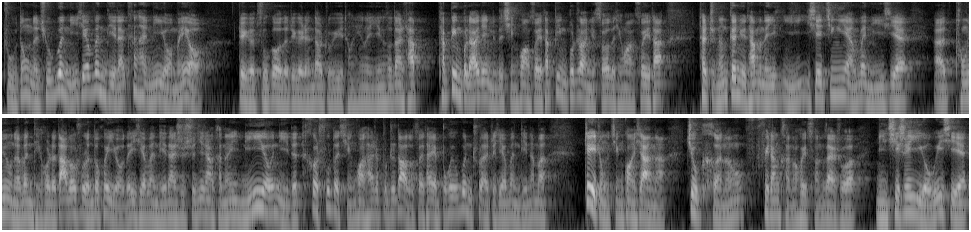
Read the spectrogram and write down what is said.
主动的去问你一些问题，来看看你有没有。这个足够的这个人道主义同情的因素，但是他他并不了解你的情况，所以他并不知道你所有的情况，所以他他只能根据他们的一一一些经验问你一些呃通用的问题，或者大多数人都会有的一些问题，但是实际上可能你有你的特殊的情况，他是不知道的，所以他也不会问出来这些问题。那么这种情况下呢，就可能非常可能会存在说你其实有一些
